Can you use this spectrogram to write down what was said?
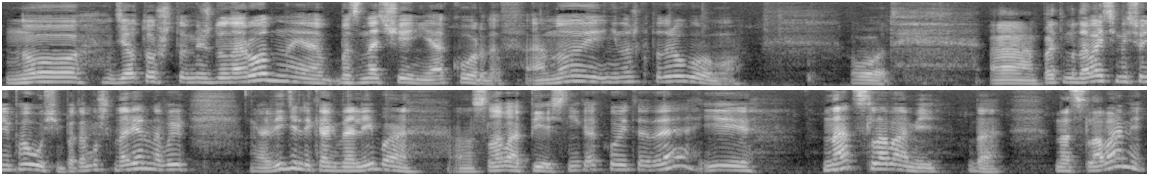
Но дело в том, что международное обозначение аккордов, оно немножко по-другому. Вот. А, поэтому давайте мы сегодня поучим, потому что, наверное, вы видели когда-либо а, слова песни какой-то, да, и над словами, да, над словами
